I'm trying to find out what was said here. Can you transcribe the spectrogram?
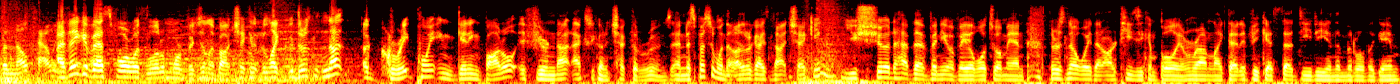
the null tally. I think if S4 was a little more vigilant about checking, like, there's not a great point in getting bottle if you're not actually going to check the runes, and especially when the other guy's not checking, you should have that venue available to him. And there's no way that Arteezy can bully him around like that if he gets that DD in the middle of the game.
